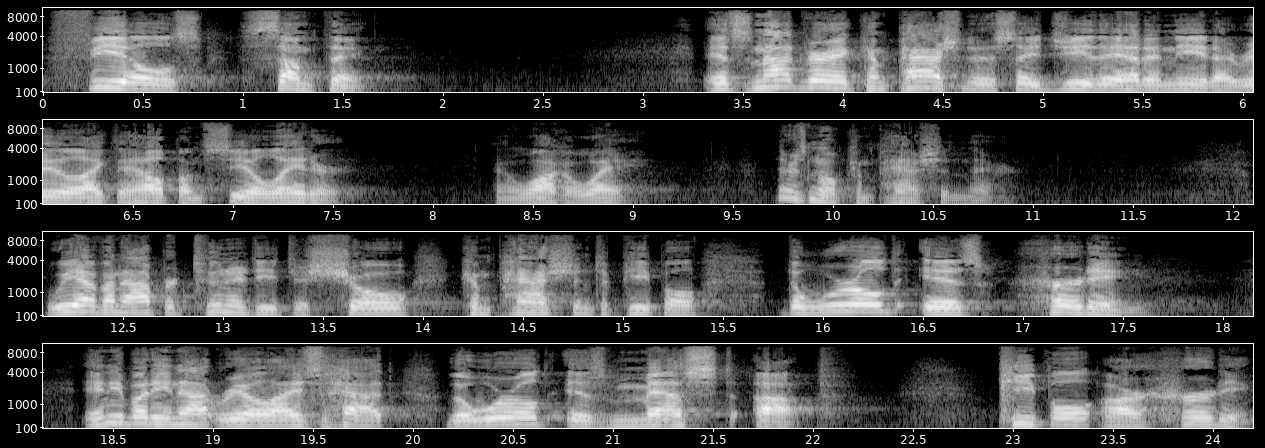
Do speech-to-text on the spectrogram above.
feels something. It's not very compassionate to say, gee, they had a need. I really like to help them. See you later. And walk away. There's no compassion there. We have an opportunity to show compassion to people. The world is hurting. Anybody not realize that? The world is messed up. People are hurting.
